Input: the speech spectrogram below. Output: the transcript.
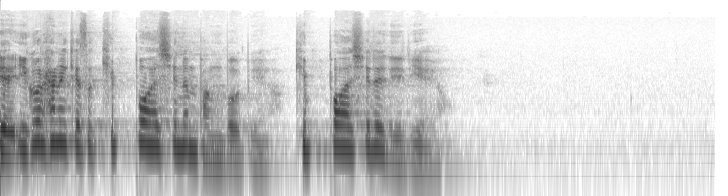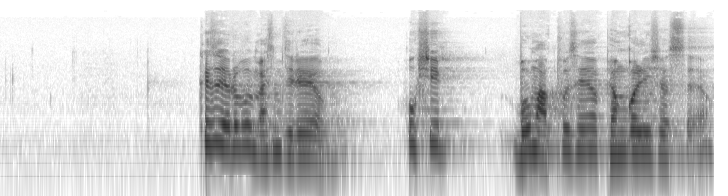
예, 이걸 하나님께서 기뻐하시는 방법이에요. 기뻐하시는 일이에요. 그래서 여러분 말씀드려요. 혹시 몸 아프세요? 병 걸리셨어요?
